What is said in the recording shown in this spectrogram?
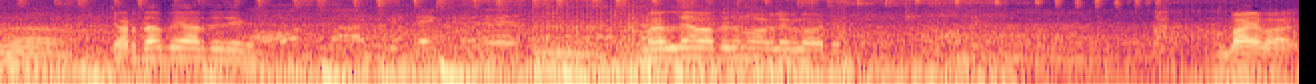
ਹਾਂ ਚੜਦਾ ਪਿਆਰ ਤੇ ਦੇਖ। ਮਿਲਦੇ ਆ ਬਾਬੇ ਤੁਹਾਨੂੰ ਅਗਲੇ ਵਲੌਗ 'ਚ। ਬਾਏ ਬਾਏ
